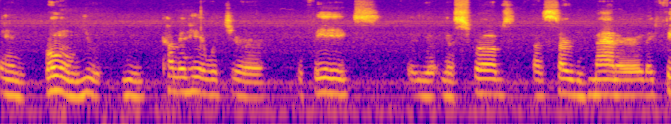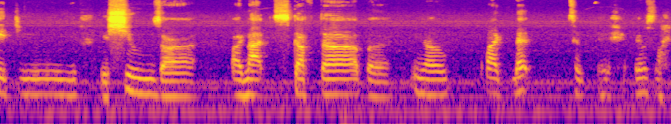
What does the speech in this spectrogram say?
and boom, you you come in here with your your figs, your your scrubs a certain manner. They fit you. Your shoes are are not scuffed up. Or, you know, like that. To it was like,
